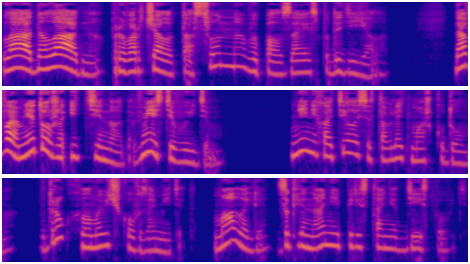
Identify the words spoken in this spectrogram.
«Ладно, ладно», — проворчала та сонно, выползая из-под одеяла. «Давай, мне тоже идти надо, вместе выйдем». Мне не хотелось оставлять Машку дома. Вдруг Хломовичков заметит. Мало ли, заклинание перестанет действовать.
